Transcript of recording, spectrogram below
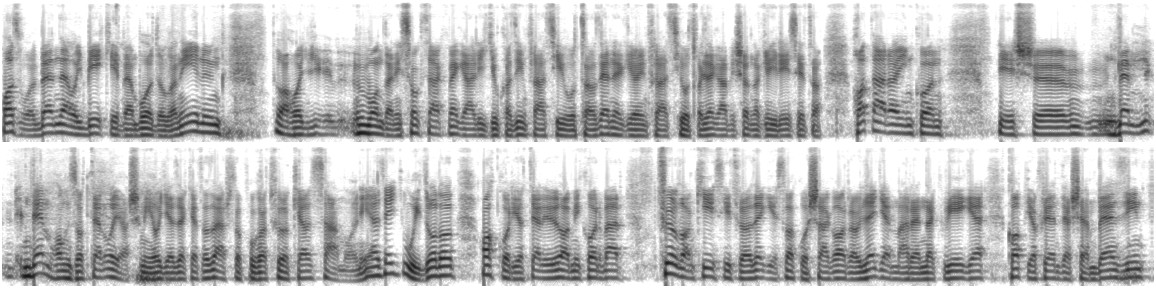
az volt benne, hogy békében boldogan élünk, ahogy mondani szokták, megállítjuk az inflációt, az energiainflációt, vagy legalábbis annak egy részét a határainkon, és nem, nem hangzott el olyasmi, hogy ezeket ezeket az árstopokat föl kell számolni. Ez egy új dolog, akkor jött elő, amikor már föl van készítve az egész lakosság arra, hogy legyen már ennek vége, kapjak rendesen benzint,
